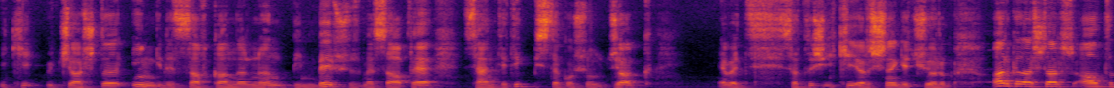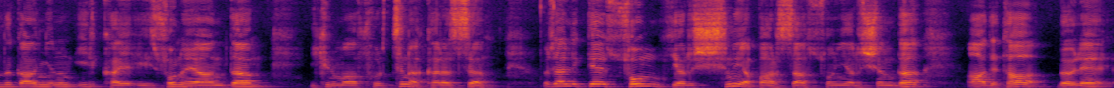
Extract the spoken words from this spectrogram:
2-3 yaşlı İngiliz safkanlarının 1500 mesafe sentetik piste koşulacak Evet satış 2 yarışına geçiyorum. Arkadaşlar altılı Ganya'nın ilk ay- son ayağında 2 numaralı fırtına karası. Özellikle son yarışını yaparsa son yarışında adeta böyle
